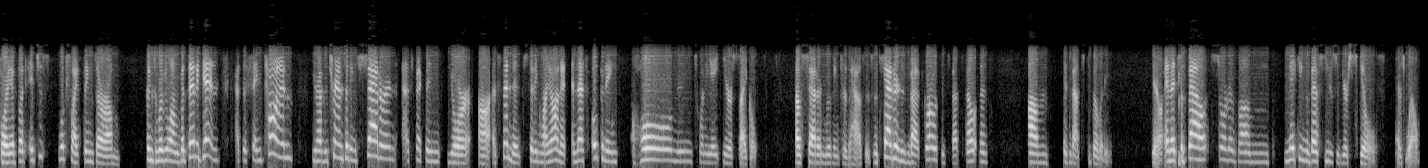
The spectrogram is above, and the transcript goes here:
for you, but it just looks like things are um things are moving along. But then again, at the same time, you have the transiting Saturn aspecting your uh, ascendant sitting right on it, and that's opening a whole new 28 year cycle of Saturn moving through the houses. And Saturn is about growth, it's about development, um, it's about stability. You know, and it's about sort of um, making the best use of your skills as well.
